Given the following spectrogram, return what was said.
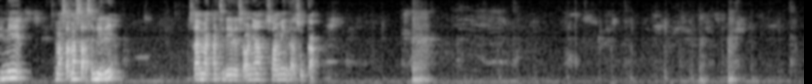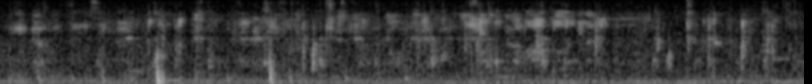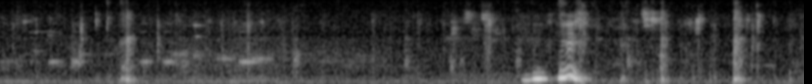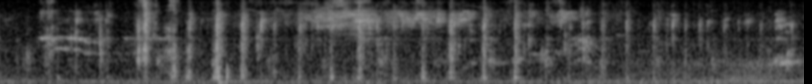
Ini masak-masak sendiri. Saya makan sendiri soalnya suami nggak suka. Hmm.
